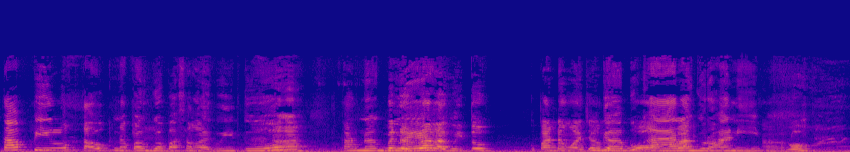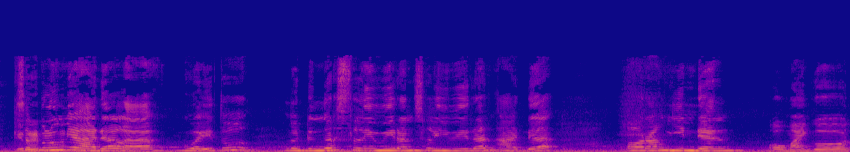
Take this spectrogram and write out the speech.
Tapi lo tahu kenapa gue pasang lagu itu? Heeh. karena gue Beneran lagu itu? Kupandang wajahmu. Enggak bukan Oh, lagu rohani. Oh kirain. Sebelumnya adalah gue itu ngedenger seliwiran-seliwiran ada orang nyinden. Oh my god.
